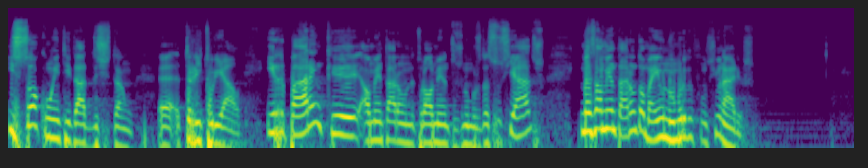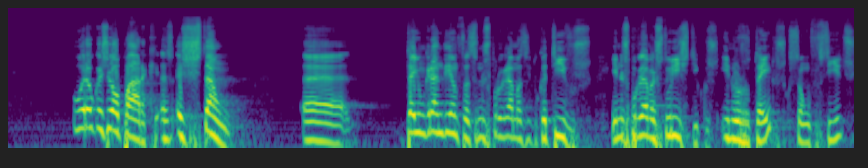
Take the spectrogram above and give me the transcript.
e só com a entidade de gestão uh, territorial. E reparem que aumentaram naturalmente os números de associados, mas aumentaram também o número de funcionários o Arauca Geoparque, a, a gestão, uh, tem um grande ênfase nos programas educativos e nos programas turísticos e nos roteiros que são oferecidos.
